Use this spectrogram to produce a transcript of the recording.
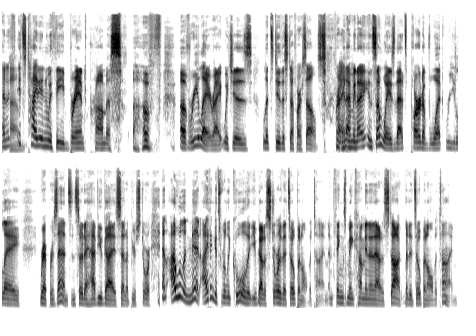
And it's, um, it's tied in with the brand promise of of Relay, right? Which is let's do the stuff ourselves, right? Yeah. I mean, I, in some ways, that's part of what Relay represents. And so to have you guys set up your store, and I will admit, I think it's really cool that you've got a store that's open all the time, and things may come in and out of stock, but it's open all the time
